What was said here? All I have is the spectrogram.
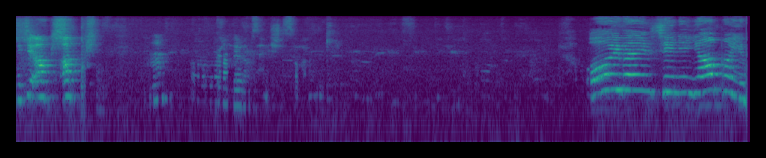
Niki al al. Hı? Kandırırım seni işte salak. Oy ben seni yapayım.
